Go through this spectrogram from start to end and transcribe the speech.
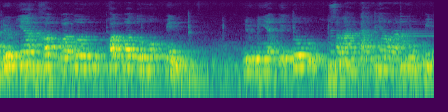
dunia khutwatun khutwatun mukmin dunia itu selangkahnya orang mukmin.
